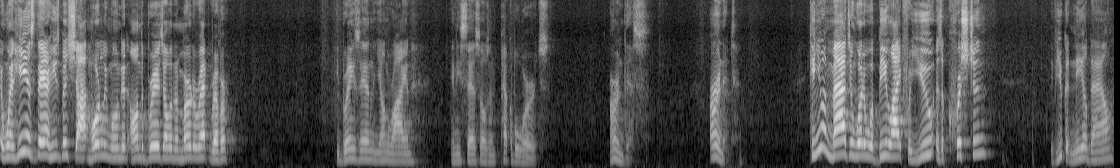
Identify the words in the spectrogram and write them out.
And when he is there, he's been shot, mortally wounded on the bridge over the Merderet River. He brings in young Ryan and he says those impeccable words Earn this, earn it. Can you imagine what it would be like for you as a Christian if you could kneel down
